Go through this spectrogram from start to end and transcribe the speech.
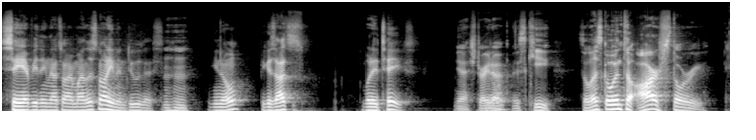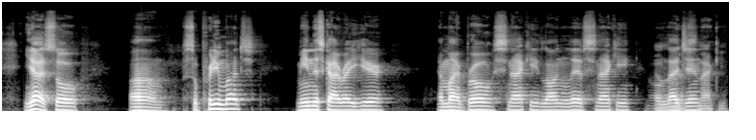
say everything that's on our mind, let's not even do this. Mm-hmm. You know, because that's what it takes. yeah, straight You know? up, it's key. So let's go into our story. Yeah. So, um, so pretty much, me and this guy right here, and my bro Snacky, long live Snacky, a Long live legend, Snacky.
